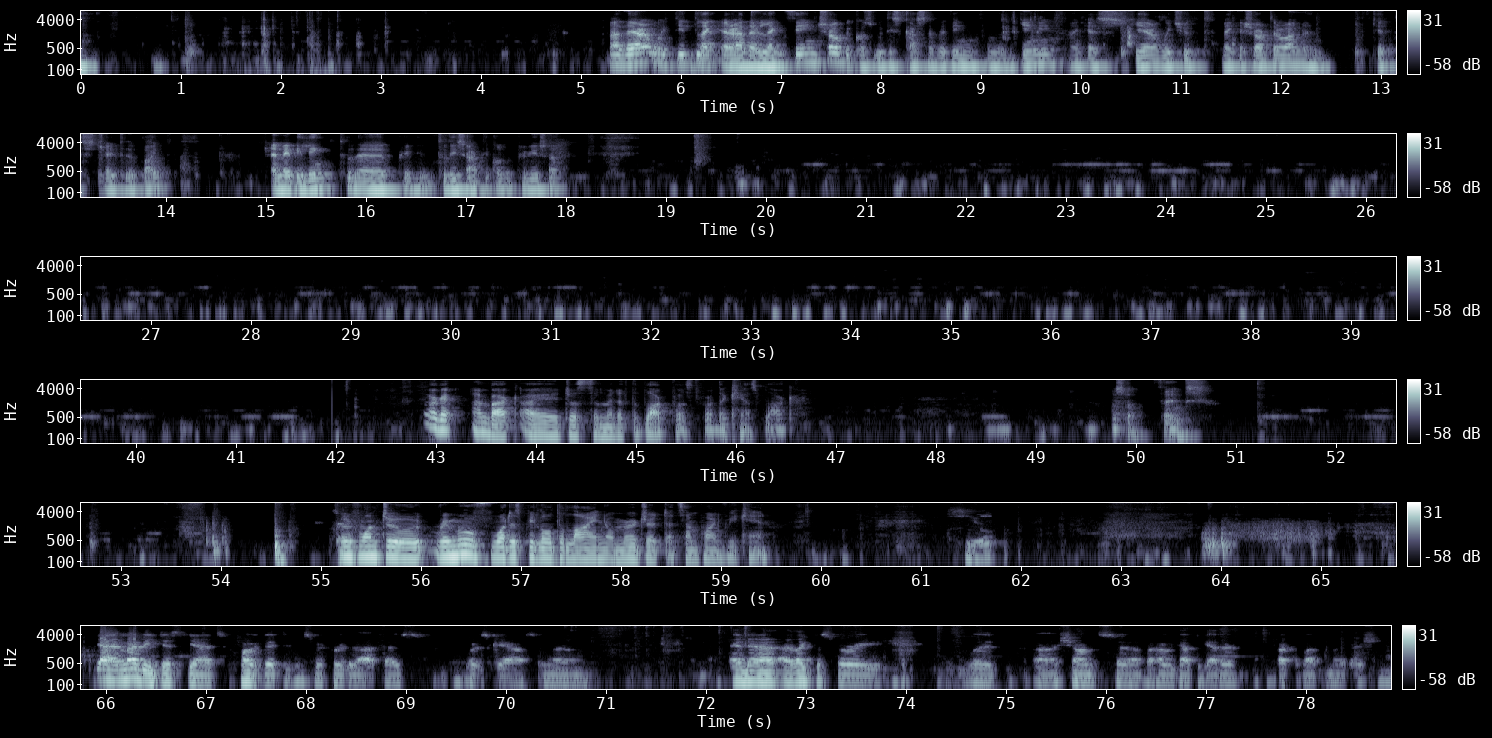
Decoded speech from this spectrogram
Uh, there we did like a rather lengthy intro because we discussed everything from the beginning. I guess here we should make a shorter one and get straight to the point. And maybe link to the preview to this article, the previous one. Okay, I'm back. I just submitted the blog post for the CHAOSS blog. Awesome, thanks. So if we want to remove what is below the line or merge it at some point, we can. Heal. Yeah, it might be just, yeah, it's probably good to just refer to that as what is CHAOSS and then. And then I, I like the story with uh Sean said about how we got together, talked about the motivation.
